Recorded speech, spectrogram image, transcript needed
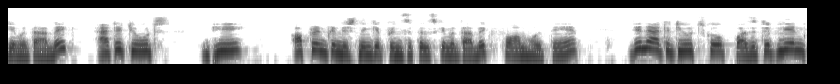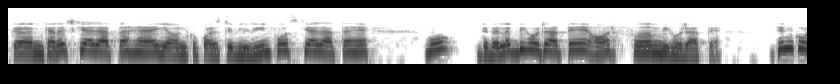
کے مطابق ایٹیوڈ بھی کے کے مطابق فارم ہوتے ہیں جن ایٹیوڈ کو پوزیٹیولی انکریج کیا جاتا ہے یا ان کو پوزیٹیولی انفورس کیا جاتا ہے وہ ڈیولپ بھی ہو جاتے ہیں اور فرم بھی ہو جاتے ہیں جن کو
